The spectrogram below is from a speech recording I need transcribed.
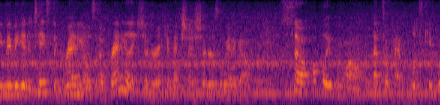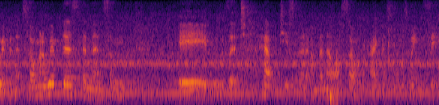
you may begin to taste the granules of granulated sugar and confectionery sugar is the way to go. So hopefully we won't, that's okay. We'll just keep whipping it. So I'm gonna whip this and then some, a, what was it, half a teaspoon of vanilla. So I guess we'll just wait and see.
